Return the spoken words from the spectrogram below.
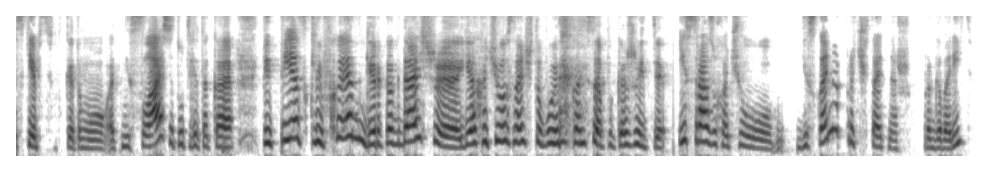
скепсис к этому отнеслась, а тут я такая, пипец, клиффхенгер, как дальше? Я хочу узнать, что будет в конце, покажите. И сразу хочу дисклеймер прочитать наш, проговорить,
